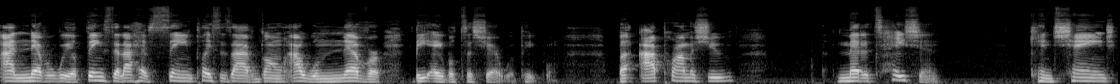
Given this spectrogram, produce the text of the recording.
I never will. Things that I have seen, places I've gone, I will never be able to share with people. But I promise you, meditation can change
